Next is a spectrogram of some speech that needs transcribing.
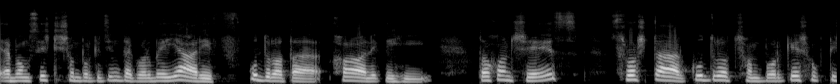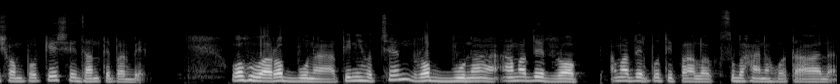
এবং সৃষ্টি সম্পর্কে চিন্তা করবে, ইয়া আরিফ কুদরতা খালিকিহি, তখন সে স্রষ্টার কুদরত সম্পর্কে, শক্তি সম্পর্কে সে জানতে পারবে। ওহুয়া রব্বুনা, তিনি হচ্ছেন রব্বুনা, আমাদের রব, আমাদের প্রতিপালক, সুবাহানাহু ওয়া তাআলা।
